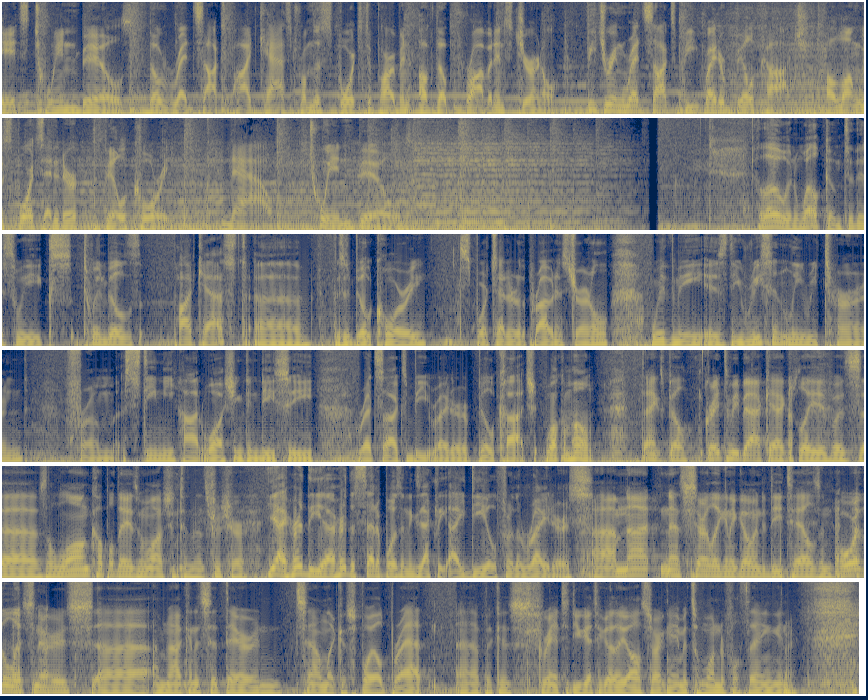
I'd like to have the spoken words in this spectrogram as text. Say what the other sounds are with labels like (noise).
It's Twin Bills, the Red Sox podcast from the sports department of the Providence Journal, featuring Red Sox beat writer Bill Koch, along with sports editor Bill Corey. Now, Twin Bills. Hello and welcome to this week's Twin Bills podcast. Uh, this is Bill Corey, sports editor of the Providence Journal. With me is the recently returned from steamy hot Washington, D.C., Red Sox beat writer Bill Koch. Welcome home. Thanks, Bill. Great to be back. Actually, it was, uh, it was a long couple days in Washington. That's for sure. Yeah, I heard the uh, I heard the setup wasn't exactly ideal for the writers. Uh, I'm not necessarily going to go into details and bore the (laughs) listeners. Uh, I'm not going to sit there and sound like a spoiled brat uh, because, granted, you get to go to the All Star game. It's a wonderful thing, and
